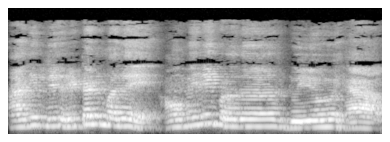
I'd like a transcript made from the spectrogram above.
आणि रिटर्नमध्ये how many brothers do you have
